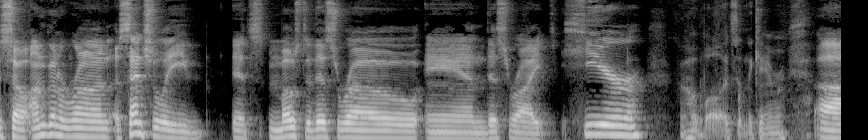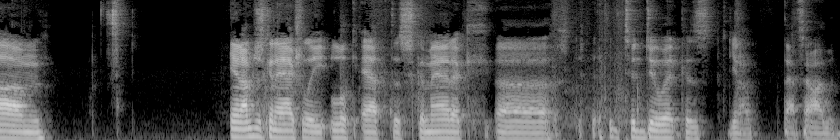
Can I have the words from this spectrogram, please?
So I'm going to run essentially. It's most of this row and this right here. I hope all it's in the camera. Um, and I'm just going to actually look at the schematic uh, to do it because, you know, that's how I would,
